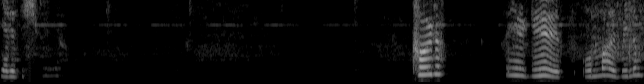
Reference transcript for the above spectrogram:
Yere düştüm ya. Köylü. Hayır git. Onlar benim.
